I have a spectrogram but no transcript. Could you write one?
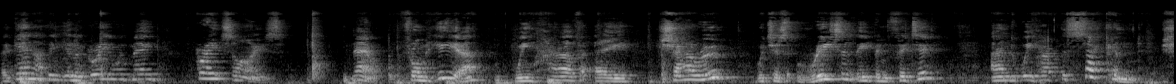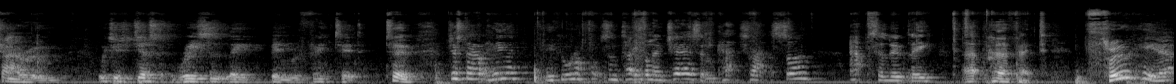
again I think you'll agree with me, great size. Now from here we have a shower room which has recently been fitted and we have the second shower room which has just recently been refitted too. Just out here, if you want to put some table and chairs and catch that sun, absolutely uh, perfect. Through here,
